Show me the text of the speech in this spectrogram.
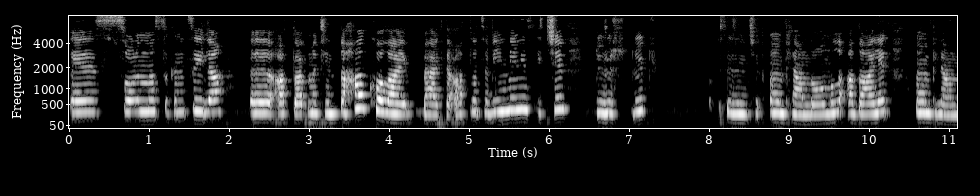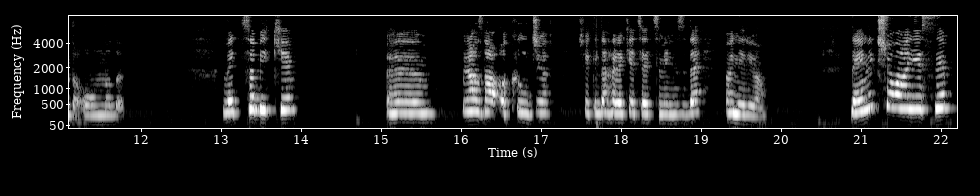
e, sorunla, sıkıntıyla e, atlatmak için daha kolay belki de atlatabilmeniz için dürüstlük sizin için ön planda olmalı. Adalet ön planda olmalı. Ve tabii ki e, biraz daha akılcı şekilde hareket etmenizi de öneriyor. Değnek şövalyesi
